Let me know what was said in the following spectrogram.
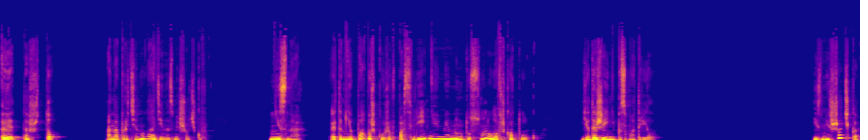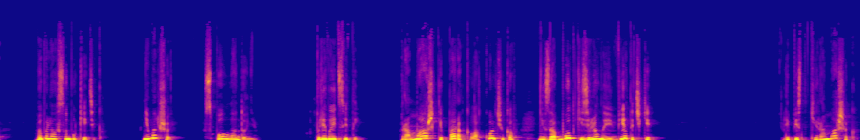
это что?» Она протянула один из мешочков. «Не знаю. Это мне бабушка уже в последнюю минуту сунула в шкатулку. Я даже и не посмотрела». Из мешочка вывалился букетик. Небольшой, с пол ладони. Полевые цветы. Ромашки, пара колокольчиков, незабудки, зеленые веточки. Лепестки ромашек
